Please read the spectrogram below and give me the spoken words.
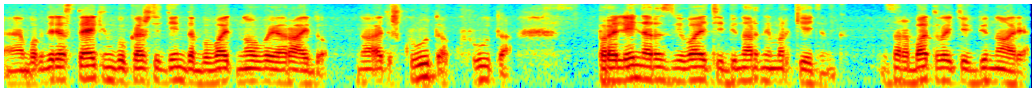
Э, благодаря стейкингу каждый день добывать новые райдо. Да, это ж круто, круто. Параллельно развивайте бинарный маркетинг, зарабатывайте в бинаре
